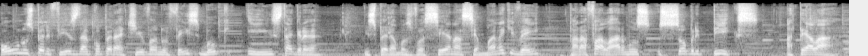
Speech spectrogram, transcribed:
ou nos perfis da cooperativa no Facebook e Instagram. Esperamos você na semana que vem para falarmos sobre Pix. Até lá!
